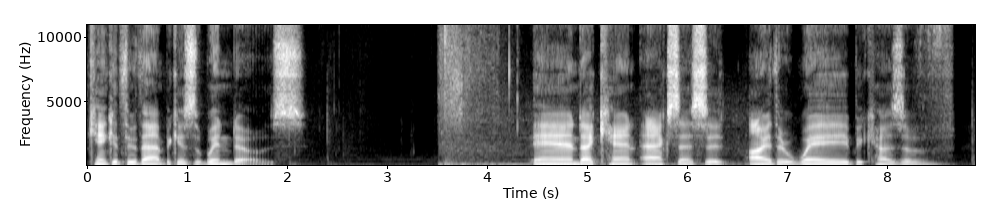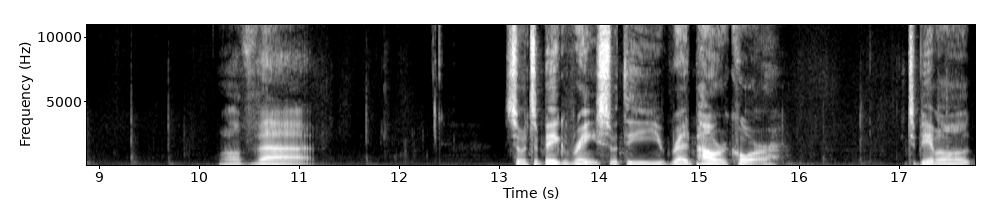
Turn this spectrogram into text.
Can't get through that because the windows. And I can't access it either way because of, well, that. So it's a big race with the red power core. To be able to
